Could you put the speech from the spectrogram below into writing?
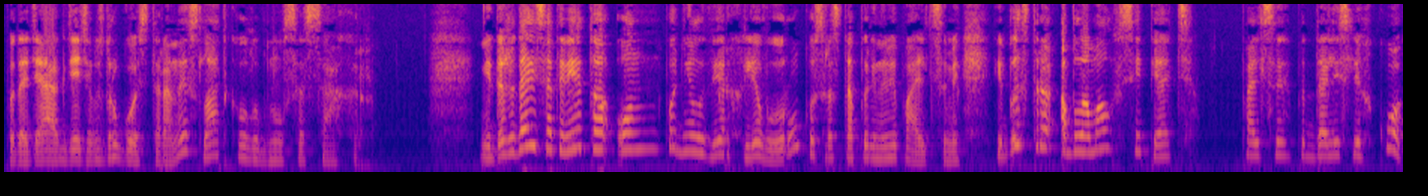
Подойдя к детям с другой стороны, сладко улыбнулся сахар. Не дожидаясь ответа, он поднял вверх левую руку с растопыренными пальцами и быстро обломал все пять. Пальцы поддались легко,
